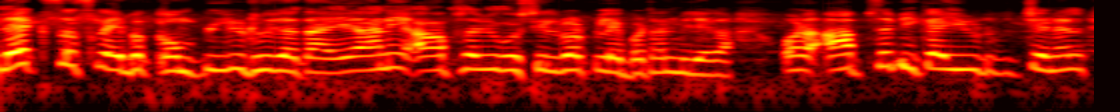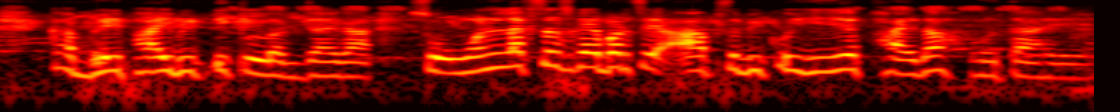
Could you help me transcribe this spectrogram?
लाख सब्सक्राइबर कंप्लीट हो जाता है यानी आप सभी को सिल्वर प्ले बटन मिलेगा और आप सभी का यूट्यूब चैनल का वेरीफाई भी टिक लग जाएगा। सो वन लाख सब्सक्राइबर से आप सभी को ये फ़ायदा होता है।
